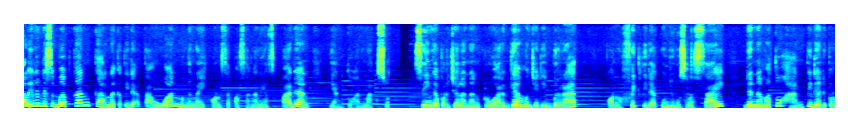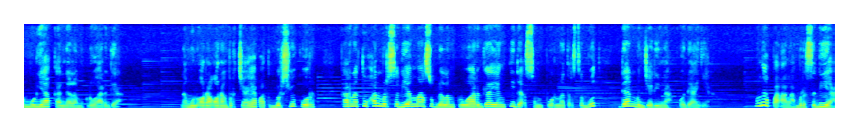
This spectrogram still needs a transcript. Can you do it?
Hal ini disebabkan karena ketidaktahuan mengenai konsep pasangan yang sepadan yang Tuhan maksud. Sehingga perjalanan keluarga menjadi berat, konflik tidak kunjung selesai, dan nama Tuhan tidak dipermuliakan dalam keluarga. Namun orang-orang percaya patut bersyukur karena Tuhan bersedia masuk dalam keluarga yang tidak sempurna tersebut dan menjadi nahkodanya. Mengapa Allah bersedia?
